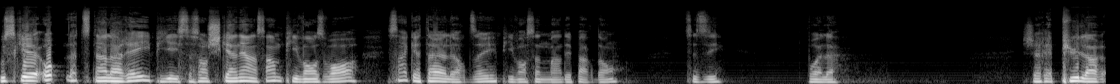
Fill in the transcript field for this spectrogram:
où ce que, oh, là, tu tends l'oreille, puis ils se sont chicanés ensemble, puis ils vont se voir sans que tu aies à leur dire, puis ils vont se demander pardon. Tu te dis, voilà, J'aurais pu leur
